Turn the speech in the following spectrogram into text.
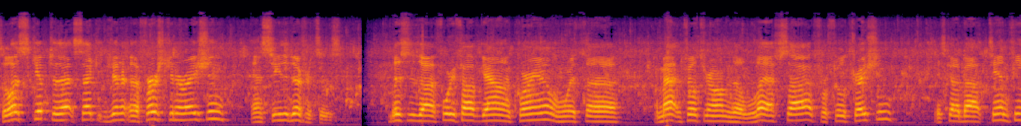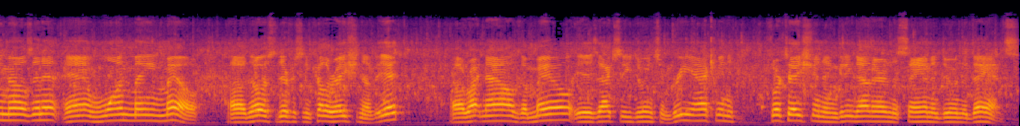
So let's skip to that second gener uh, first generation and see the differences. This is a 45 gallon aquarium with uh, a Matten filter on the left side for filtration. It's got about 10 females in it and one main male. Uh, notice the difference in coloration of it. Uh, right now the male is actually doing some breeding action, flirtation, and getting down there in the sand and doing the dance.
